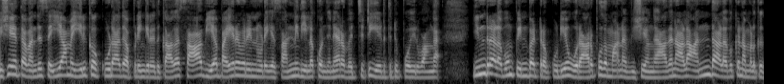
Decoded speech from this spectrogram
விஷயத்தை வந்து செய்யாம இருக்கக்கூடாது அப்படிங்கிறதுக்காக சாவியை பைரவரினுடைய சந்நிதியில் கொஞ்ச நேரம் வச்சுட்டு எடுத்துட்டு போயிடுவாங்க இன்றளவும் பின்பற்றக்கூடிய ஒரு அற்புதமான விஷயங்க. அதனால அந்த அளவுக்கு நம்மளுக்கு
